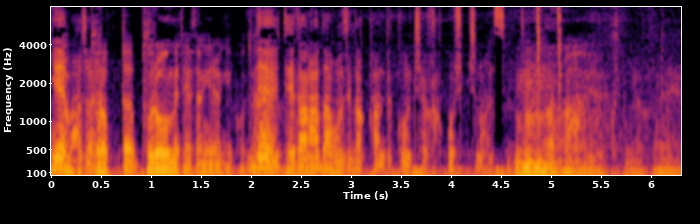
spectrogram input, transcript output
예, 뭔가 맞아요. 부럽다 부러움의 대상이라기보다. 네 대단하다고 생각하는데 그걸 제가 갖고 싶지는 않습니다. 음. 아, 아 예. 그렇군요. 네.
